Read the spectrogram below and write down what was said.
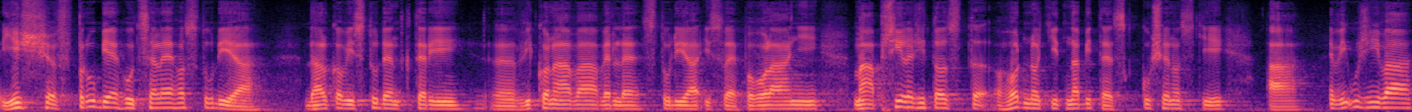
Již v průběhu celého studia dálkový student, který eh, vykonává vedle studia i své povolání, má příležitost hodnotit nabité zkušenosti a využívá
